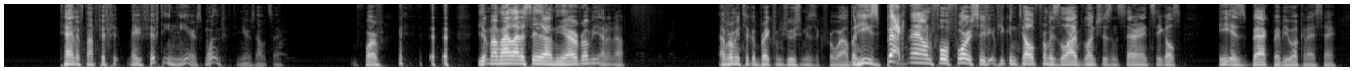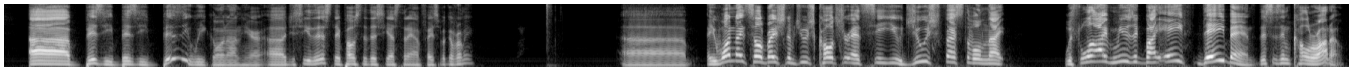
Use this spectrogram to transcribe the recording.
10, if not 15, maybe 15 years, more than 15 years, I would say. Before, am I allowed to say that on the air, Rummy? I don't know. Uh, Rummy took a break from Jewish music for a while, but he's back now in full force. If, if you can tell from his live lunches and Saturday Night Seagulls, he is back, baby. What can I say? Uh, busy, busy, busy week going on here. Uh, did you see this? They posted this yesterday on Facebook of Rummy. Uh, a one night celebration of Jewish culture at CU, Jewish Festival Night, with live music by Eighth Day Band. This is in Colorado.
